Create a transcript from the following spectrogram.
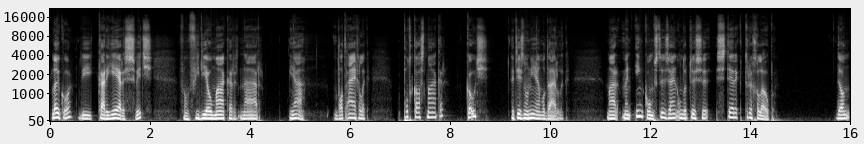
Leuk hoor, die carrière switch van videomaker naar, ja, wat eigenlijk? Podcastmaker? Coach? Het is nog niet helemaal duidelijk. Maar mijn inkomsten zijn ondertussen sterk teruggelopen. Dan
